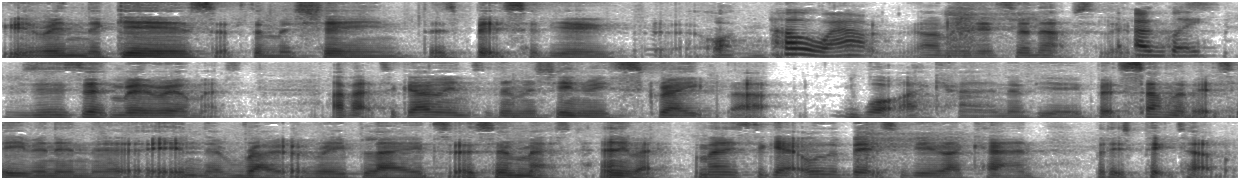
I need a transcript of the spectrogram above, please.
you're in the gears of the machine. There's bits of you uh, on. Oh, wow. I mean, it's an absolute Ugly. mess. It's a real, mess. I've had to go into the machinery, scrape up what I can of you, but some of it's even in the in the rotary blades. It's a mess. Anyway, I managed to get all the bits of you I can, but it's picked up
